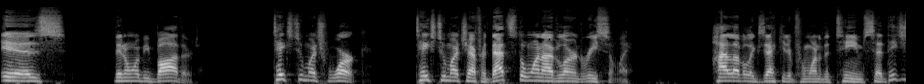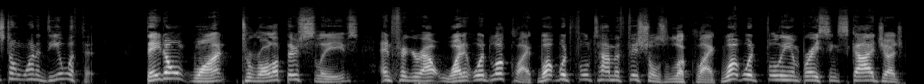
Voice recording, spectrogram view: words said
is they don't want to be bothered. Takes too much work. Takes too much effort. That's the one I've learned recently. High level executive from one of the teams said they just don't want to deal with it. They don't want to roll up their sleeves and figure out what it would look like. What would full time officials look like? What would fully embracing Sky Judge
